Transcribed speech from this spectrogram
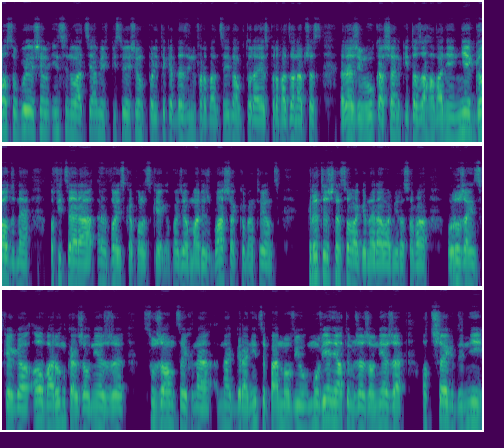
posługuje się insynuacjami, wpisuje się w politykę dezinformacyjną, która jest prowadzona przez reżim Łukaszenki. To zachowanie niegodne oficera Wojska Polskiego, powiedział Mariusz Błaszczak, komentując krytyczne słowa generała Mirosława Różańskiego o warunkach żołnierzy służących na, na granicy. Pan mówił, mówienie o tym, że żołnierze od trzech dni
